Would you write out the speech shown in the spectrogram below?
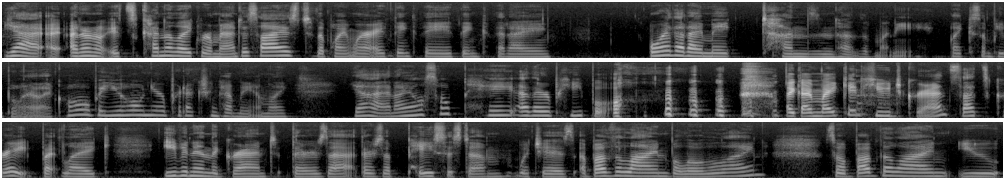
yeah, I, I don't know. It's kind of like romanticized to the point where I think they think that I, or that I make tons and tons of money. Like some people are like, oh, but you own your production company. I'm like, yeah, and I also pay other people. like I might get huge grants, that's great, but like even in the grant there's a there's a pay system which is above the line, below the line. So above the line you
